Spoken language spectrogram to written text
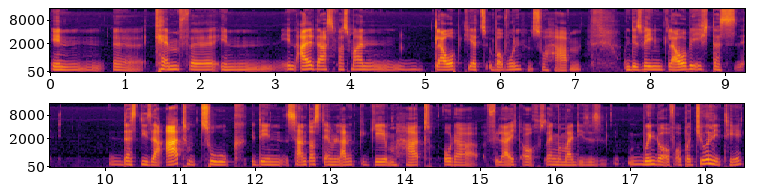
in äh, Kämpfe, in, in all das, was man glaubt, jetzt überwunden zu haben. Und deswegen glaube ich, dass dass dieser Atemzug, den Santos dem Land gegeben hat, oder vielleicht auch, sagen wir mal, dieses Window of Opportunity,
